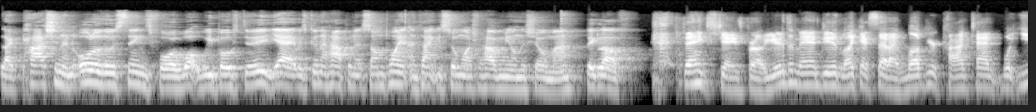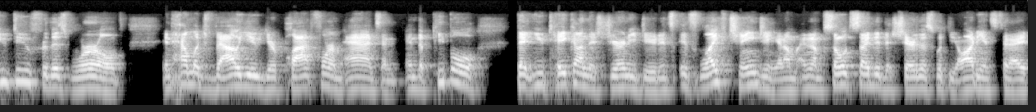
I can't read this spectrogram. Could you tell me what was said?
like passion and all of those things for what we both do, yeah, it was going to happen at some point. And thank you so much for having me on the show, man. Big love. Thanks, James, bro. You're the man, dude. Like I said, I love your content. What you do for this world and how much value your platform adds and, and the people that you take on this journey, dude. It's it's life changing, and I'm and I'm so excited to share this with the audience today.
